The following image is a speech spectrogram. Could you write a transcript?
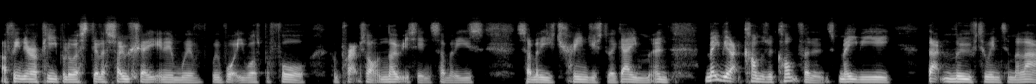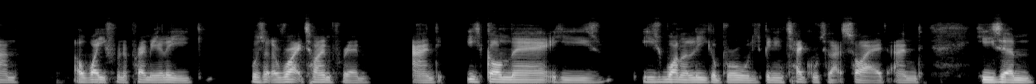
I think there are people who are still associating him with with what he was before and perhaps aren't noticing some of these some of these changes to the game. And maybe that comes with confidence. Maybe that move to Inter Milan away from the Premier League was at the right time for him. And he's gone there. He's he's won a league abroad. He's been integral to that side. And he's um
